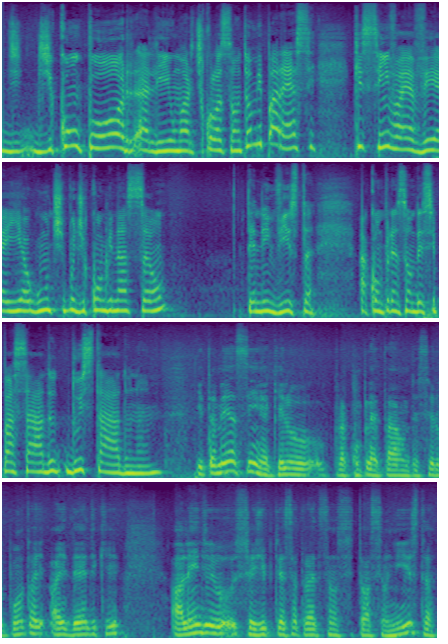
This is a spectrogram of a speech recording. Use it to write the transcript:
de, de, compor ali uma articulação. Então, me parece que sim vai haver aí algum tipo de combinação, tendo em vista a compreensão desse passado do Estado, né? E também, assim, aquilo, para completar um terceiro ponto, a, a, ideia de que, além de o Sergipe ter essa tradição situacionista,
